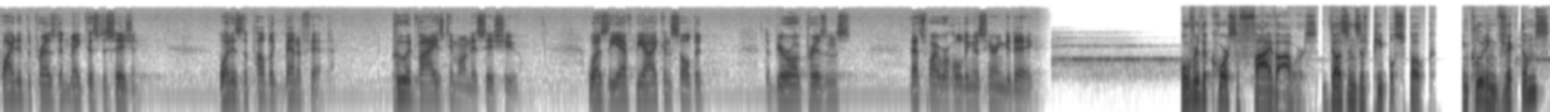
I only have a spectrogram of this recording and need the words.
why did the president make this decision? What is the public benefit? Who advised him on this issue? Was the FBI consulted? The Bureau of Prisons? That's why we're holding this hearing today. Over the course of five hours, dozens of people spoke, including victims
